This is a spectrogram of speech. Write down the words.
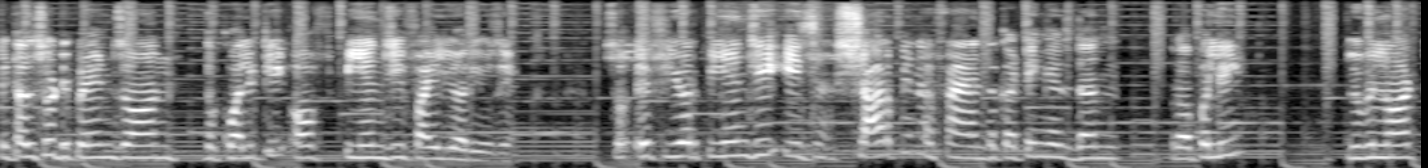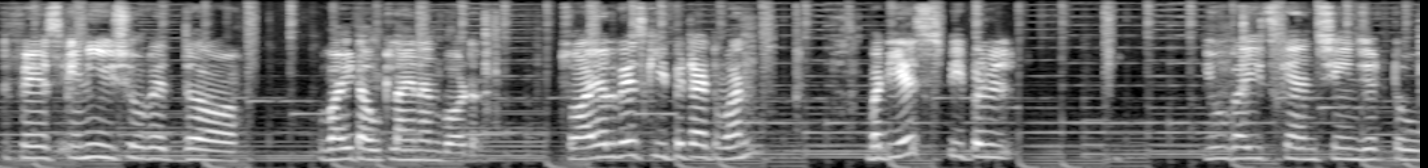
it also depends on the quality of PNG file you are using. So if your PNG is sharp enough and the cutting is done properly you will not face any issue with the white outline and border. So I always keep it at 1 but yes people you guys can change it to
